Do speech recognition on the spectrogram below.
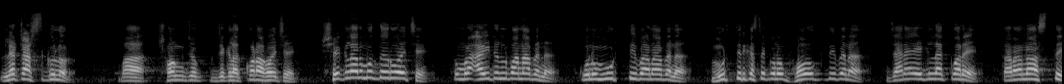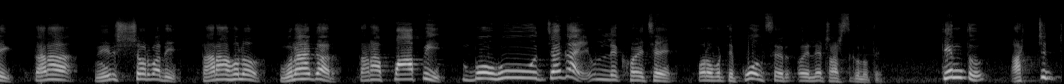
লেটার্সগুলোর বা সংযোগ যেগুলা করা হয়েছে, সেগুলোর মধ্যে রয়েছে, তোমরা আইডল বানাবে না, কোনো মূর্তি বানাবে না, মূর্তির কাছে কোনো ভোগ দিবে না। যারা এগুলা করে, তারা নাস্তিক, তারা নিরশ্বরবাদী, তারা হলো গুণাগার তারা পাপি। বহু জায়গায় উল্লেখ হয়েছে পরবর্তী পোলসের ওই লেটার্স গুলোতে কিন্তু আশ্চর্য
